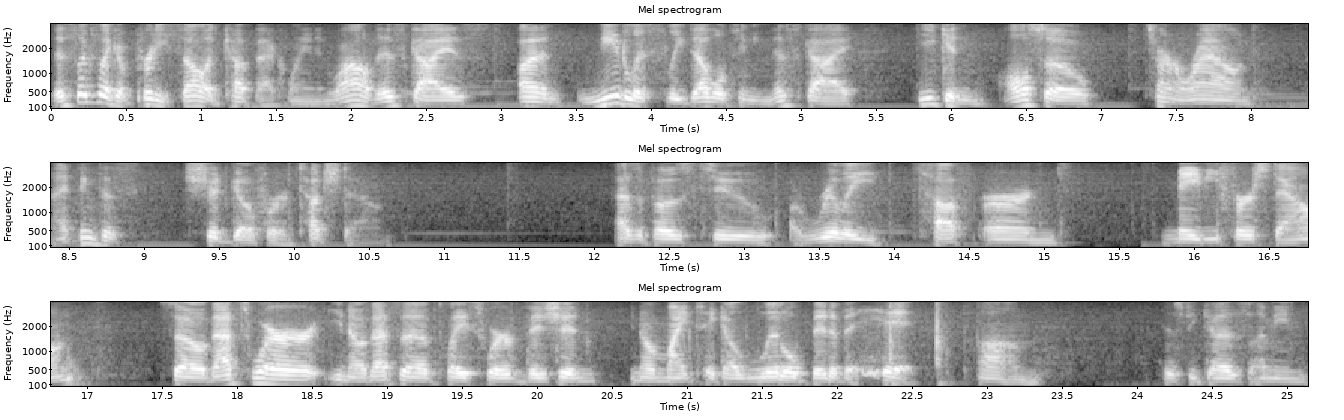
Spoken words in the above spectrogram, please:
This looks like a pretty solid cutback lane, and while this guy is uh, needlessly double teaming this guy, he can also turn around. I think this should go for a touchdown as opposed to a really tough earned maybe first down. So that's where, you know, that's a place where vision, you know, might take a little bit of a hit. Um, is because, I mean,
